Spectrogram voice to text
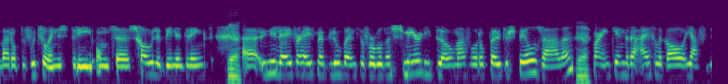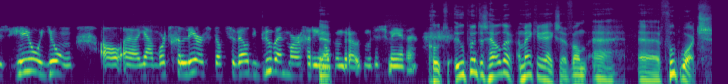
waarop de voedselindustrie onze scholen binnendringt. Ja. Unilever heeft met Blueband bijvoorbeeld een smeerdiploma voor op peuterspeelzalen. Ja. Waarin kinderen eigenlijk al, ja, dus heel jong al ja, wordt geleerd dat ze wel die Blueband margarine Ja. op hun brood moeten smeren. Goed, uw punt is helder. Mijke Reeksen van eh, eh, Foodwatch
